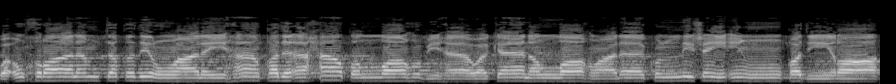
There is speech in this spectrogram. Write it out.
وأخرى لم تقدروا عليها قد أحاط الله بها وكان الله على كل شيء قديرا.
